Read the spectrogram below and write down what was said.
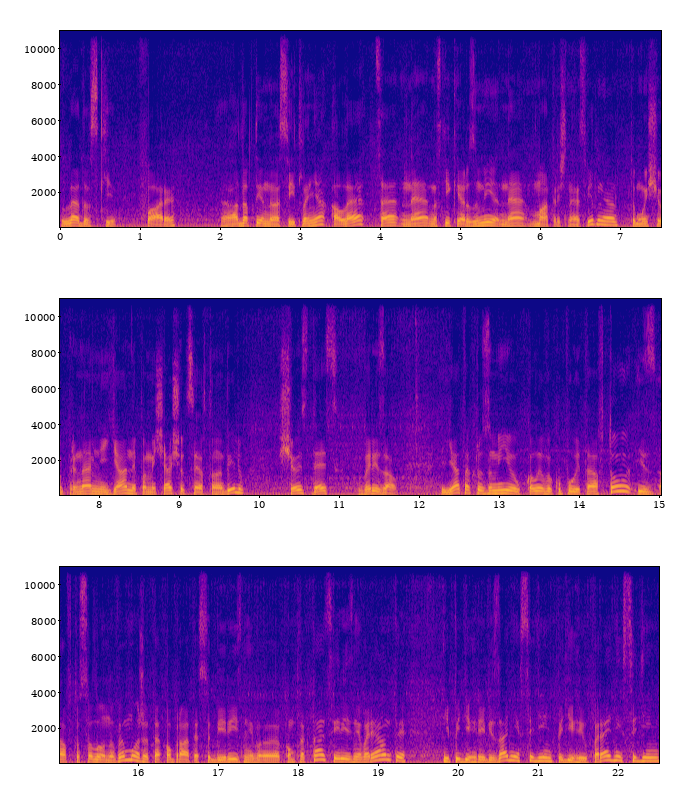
ледовські фари, е, адаптивне освітлення, але це не, наскільки я розумію, не матричне освітлення, тому що принаймні я не помічав, що цей автомобіль щось десь вирізав. Я так розумію, коли ви купуєте авто із автосалону, ви можете обрати собі різні е, комплектації, різні варіанти, і підігрів і задніх сидінь, підігрів передніх сидінь.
